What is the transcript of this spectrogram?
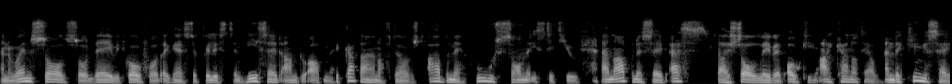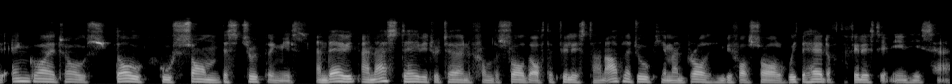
And when Saul saw David go forth against the Philistine, he said unto Abner, captain of the host, Abner, whose son is it you? And Abner said, As thy soul liveth, O king, I cannot tell. And the king said, Enquire those, thou whose son the stripling is. And David, and as David returned from the slaughter of the Philistine, Abner took him and brought him before Saul with the head of the Philistine in his hand.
